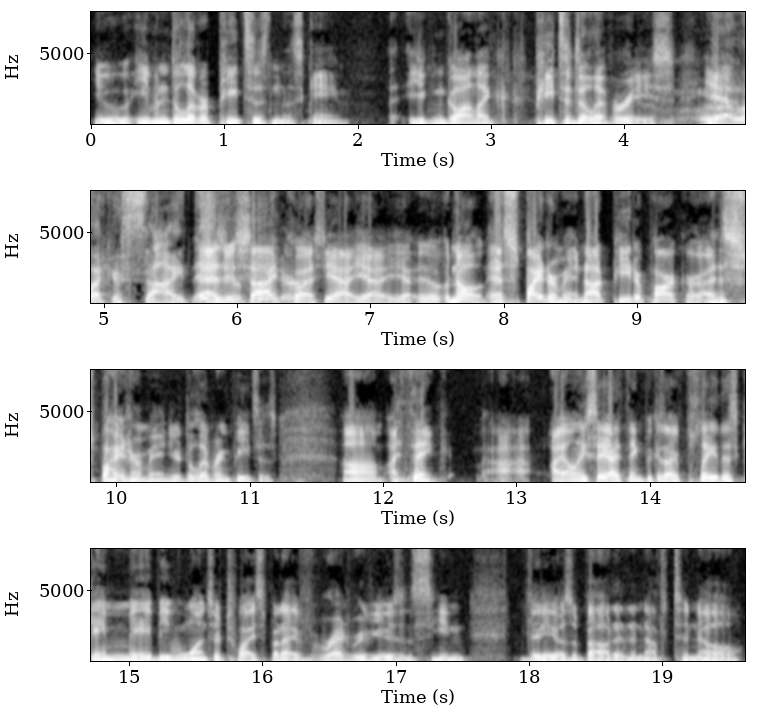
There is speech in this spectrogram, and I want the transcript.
You even deliver pizzas in this game. You can go on like pizza deliveries. Yeah, like a side thing as your side Peter? quest. Yeah, yeah, yeah. No, as Spider Man, not Peter Parker. As Spider Man, you're delivering pizzas. Um, I think. I, I only say I think because I've played this game maybe once or twice, but I've read reviews and seen videos about it enough to know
